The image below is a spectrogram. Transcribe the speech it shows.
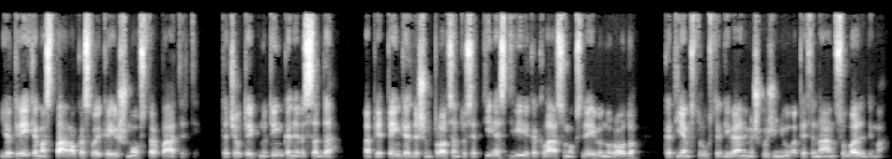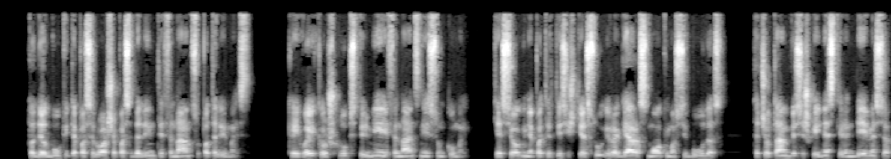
jog reikiamas pamokas vaikai išmoks per patirtį. Tačiau taip nutinka ne visada. Apie 50 procentų 7-12 klasių moksleivių nurodo, kad jiems trūksta gyvenimiškų žinių apie finansų valdymą. Todėl būkite pasiruošę pasidalinti finansų patarimais. Kai vaiką užklups pirmieji finansiniai sunkumai. Tiesioginė patirtis iš tiesų yra geras mokymosi būdas, tačiau tam visiškai neskiriant dėmesio,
